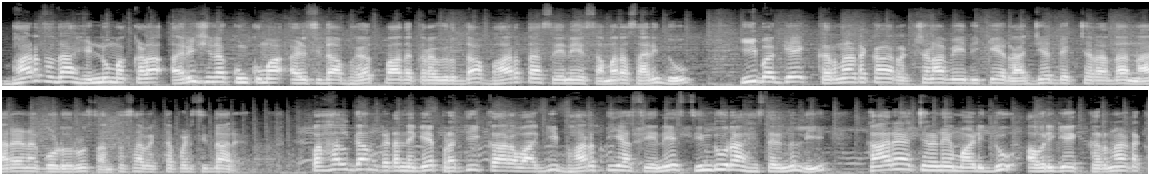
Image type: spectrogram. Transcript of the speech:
ಭಾರತದ ಹೆಣ್ಣು ಮಕ್ಕಳ ಅರಿಶಿನ ಕುಂಕುಮ ಅಳಿಸಿದ ಭಯೋತ್ಪಾದಕರ ವಿರುದ್ಧ ಭಾರತ ಸೇನೆ ಸಮರ ಸಾರಿದ್ದು, ಈ ಬಗ್ಗೆ ಕರ್ನಾಟಕ ರಕ್ಷಣಾ ವೇದಿಕೆ ರಾಜ್ಯಾಧ್ಯಕ್ಷರಾದ ನಾರಾಯಣಗೌಡರು ಸಂತಸ ವ್ಯಕ್ತಪಡಿಸಿದ್ದಾರೆ. ಪಹಲ್ಗಾಮ್ ಘಟನೆಗೆ ಪ್ರತೀಕಾರವಾಗಿ ಭಾರತೀಯ ಸೇನೆ ಸಿಂಧೂರ ಹೆಸರಿನಲ್ಲಿ ಕಾರ್ಯಾಚರಣೆ ಮಾಡಿದ್ದು, ಅವರಿಗೆ ಕರ್ನಾಟಕ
